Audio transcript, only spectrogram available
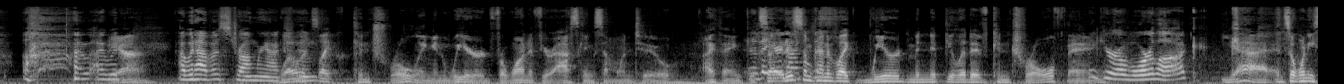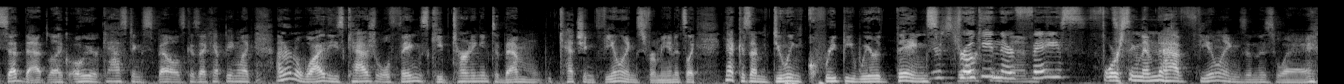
I, I would. Yeah. I would have a strong reaction. Well, it's like controlling and weird for one if you're asking someone to. I think it's, you're it is not some kind of like weird manipulative control thing. Like you're a warlock. Yeah, and so when he said that, like, oh, you're casting spells, because I kept being like, I don't know why these casual things keep turning into them catching feelings for me, and it's like, yeah, because I'm doing creepy, weird things. You're stroking their them- face. forcing them to have feelings in this way.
